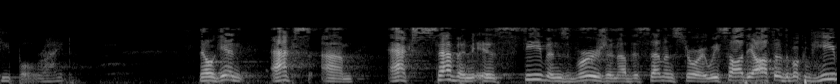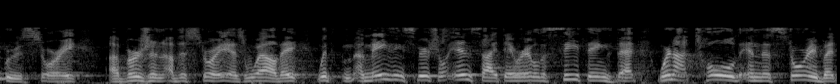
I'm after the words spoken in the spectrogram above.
people, right? Now again, Acts, um, Acts 7 is Stephen's version of the seven story. We saw the author of the book of Hebrews story, a version of this story as well. They, with amazing spiritual insight, they were able to see things that we're not told in this story, but,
